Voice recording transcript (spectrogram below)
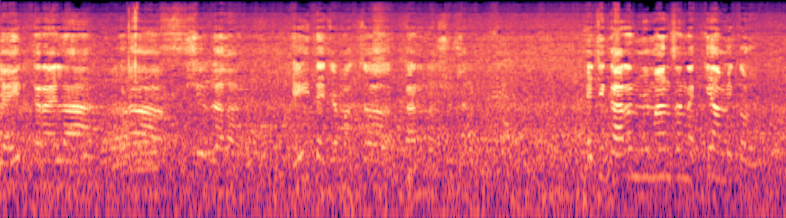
जाहीर करायला थोडा उशीर झाला. हेही त्याच्यामागचं कारण असू शकतं. याची कारण मीमांसा नक्की आम्ही करू.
